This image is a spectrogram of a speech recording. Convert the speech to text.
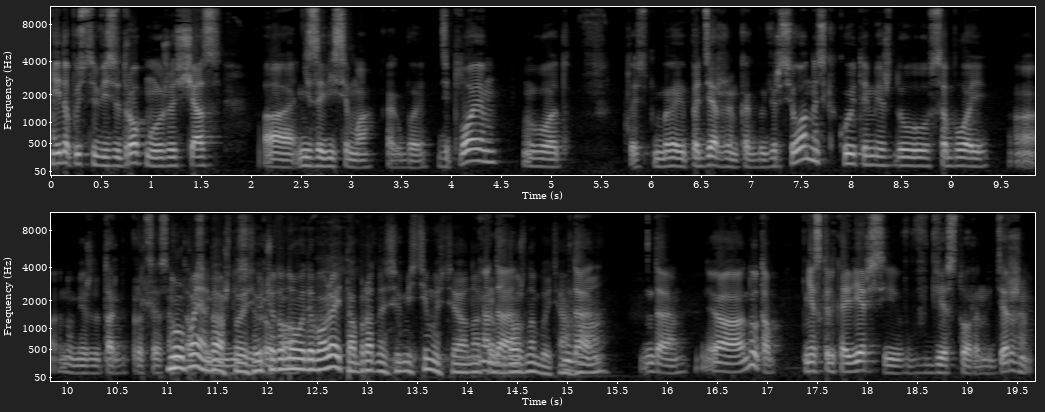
и, допустим, визидроп мы уже сейчас э, независимо как бы деплоим, вот, то есть мы поддерживаем как бы версионность какую-то между собой, а, ну, между таргет-процессом. Ну, понятно, да, что если вы что-то новое добавляете, то обратная совместимость, она как да, бы должна быть. Ага. Да, да. Ну, там несколько версий в две стороны держим.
